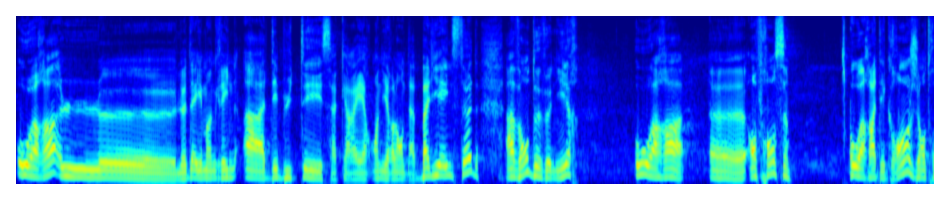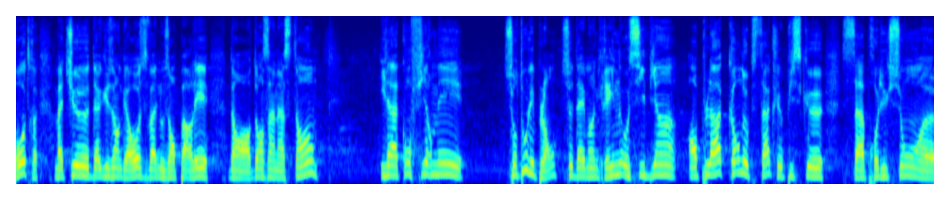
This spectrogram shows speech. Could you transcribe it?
O'Hara, le, Diamond Green a débuté sa carrière en Irlande à Ballyshead avant de venir O'Hara euh, en France. O'Hara des Granges, entre autres. Mathieu Daguzangaros va nous en parler dans, dans un instant. Il a confirmé sur tous les plans, ce Diamond Green, aussi bien en plat qu'en obstacle, puisque sa production euh,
